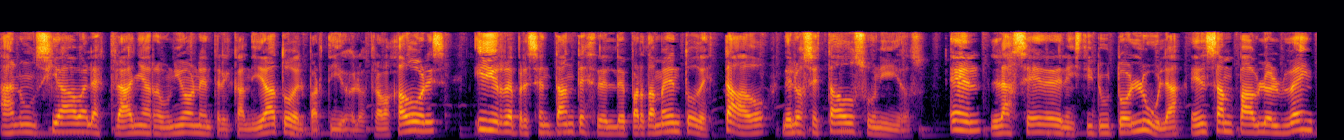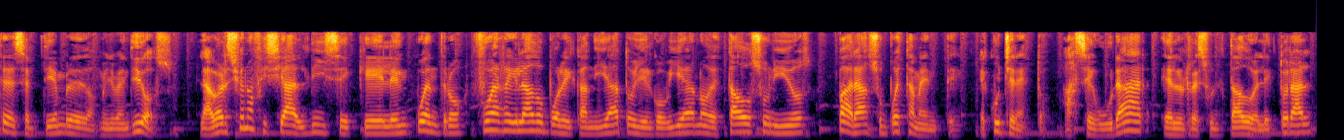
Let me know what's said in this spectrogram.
anunciaba la extraña reunión entre el candidato del Partido de los Trabajadores y representantes del Departamento de Estado de los Estados Unidos en la sede del Instituto Lula en San Pablo el 20 de septiembre de 2022. La versión oficial dice que el encuentro fue arreglado por el candidato y el gobierno de Estados Unidos para, supuestamente, escuchen esto, asegurar el resultado electoral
